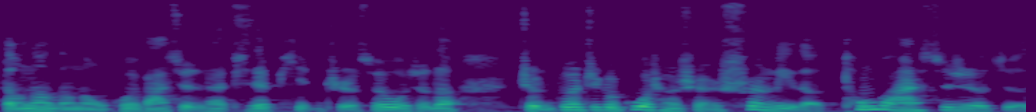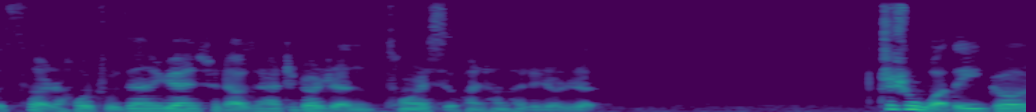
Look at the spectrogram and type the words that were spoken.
等等等等，我会挖掘他这些品质。所以我觉得整个这个过程是很顺利的。通过阿旭这个角色，然后逐渐的愿意去了解他这个人，从而喜欢上他这个人。这是我的一个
